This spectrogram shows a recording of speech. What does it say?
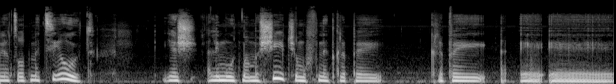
יוצרות מציאות. יש אלימות ממשית שמופנית כלפי כלפי אה, אה,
